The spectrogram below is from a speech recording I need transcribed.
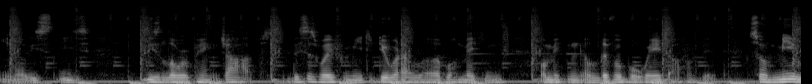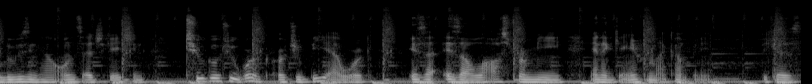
you know, these these these lower paying jobs. This is a way for me to do what I love while making while making a livable wage off of it. So me losing out on this education to go to work or to be at work is a is a loss for me and a gain for my company because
